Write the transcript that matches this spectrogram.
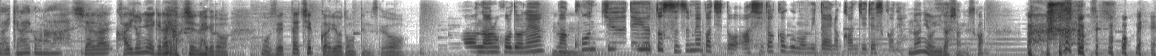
はいけないかもな。試合は会場には行けないかもしれないけど、もう絶対チェックは入れようと思ってるんですけど、あーなるほどね。まあ、うん昆虫で言うとスズメバチとアシダカグモみたいな感じですかね。何を言い出したんですか？すいません、もうね。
